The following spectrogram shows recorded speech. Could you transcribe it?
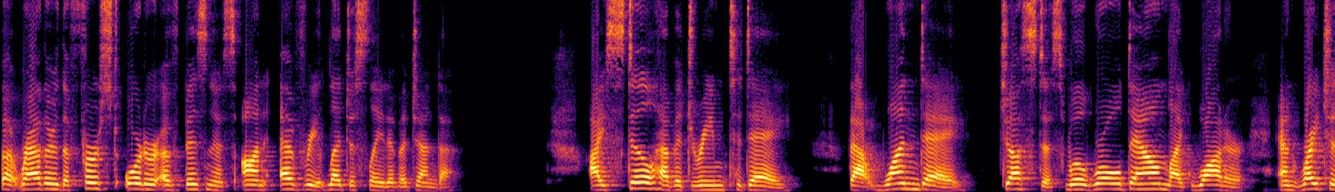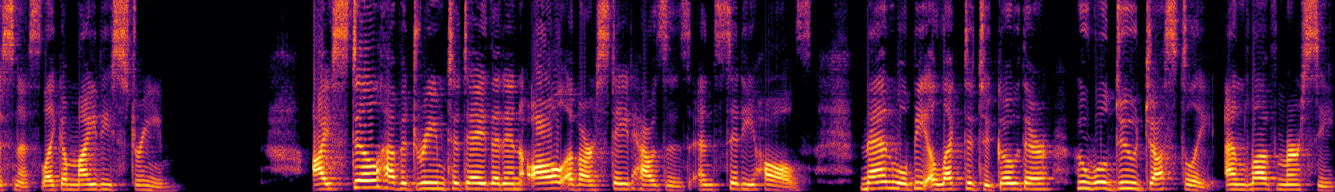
but rather the first order of business on every legislative agenda. I still have a dream today that one day justice will roll down like water and righteousness like a mighty stream. I still have a dream today that in all of our state houses and city halls, men will be elected to go there who will do justly and love mercy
